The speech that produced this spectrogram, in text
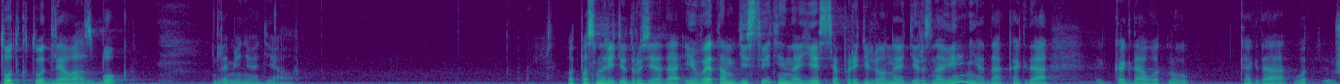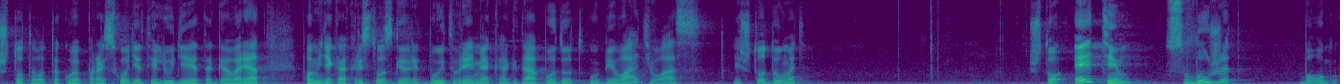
тот, кто для вас Бог, для меня дьявол. Вот посмотрите, друзья, да, и в этом действительно есть определенное дерзновение, да, когда, когда вот, ну, когда вот что-то вот такое происходит, и люди это говорят. Помните, как Христос говорит, будет время, когда будут убивать вас, и что думать? Что этим служит Богу.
